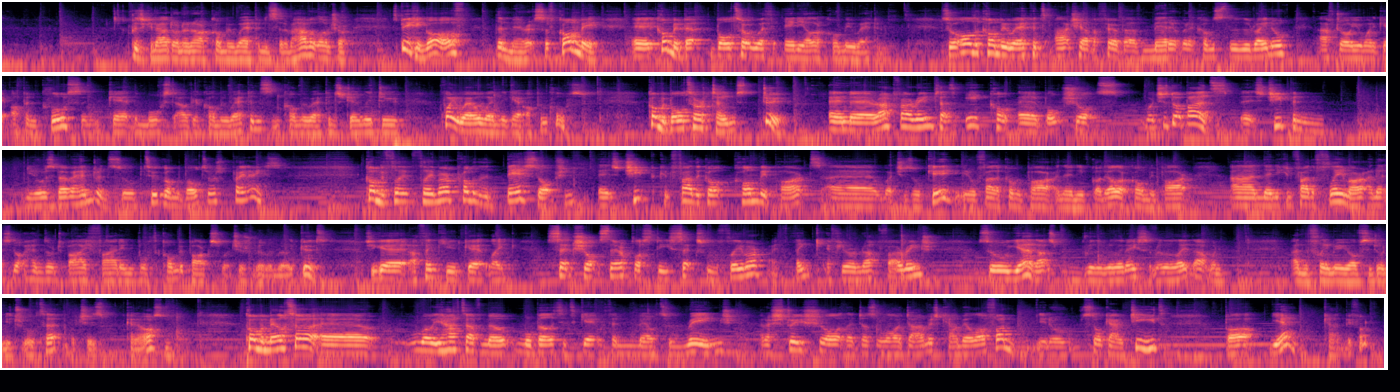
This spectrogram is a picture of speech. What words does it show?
because you can add on an arc combi weapon instead of a Havoc launcher. Speaking of the merits of combi, uh, combi bolter with any other combi weapon. So all the combi weapons actually have a fair bit of merit when it comes to the Rhino. After all, you want to get up and close and get the most out of your combi weapons, and combi weapons generally do quite well when they get up and close. Combi bolter times two. In uh, rapid fire range, that's eight uh, bolt shots, which is not bad. It's cheap and you know it's a bit of a hindrance. So two combi bolters, pretty nice. Combi fl flamer, probably the best option. It's cheap, You can fire the co combi part, uh, which is okay. You know, fire the combi part, and then you've got the other combi part, and then you can fire the flamer, and it's not hindered by firing both combi parts, which is really really good. So you get, I think you'd get like six shots there plus d6 from the flamer. I think if you're in enough fire range. So yeah, that's really really nice. I really like that one. And the flamer you obviously don't need to roll it, which is kind of awesome. Combi Melta, Uh, well, you have to have mobility to get within melta range, and a stray shot that does a lot of damage can be a lot of fun. You know, it's not guaranteed, but yeah, can be fun.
